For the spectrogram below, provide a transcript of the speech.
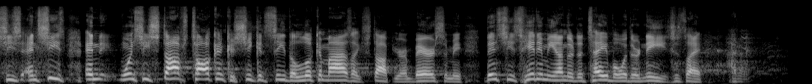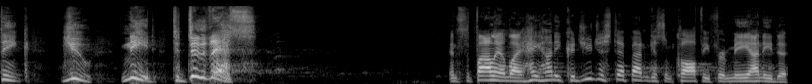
She's and she's and when she stops talking because she can see the look in my eyes, like, stop, you're embarrassing me. Then she's hitting me under the table with her knees. Just like, I don't think you need to do this. And so finally, I'm like, hey, honey, could you just step out and get some coffee for me? I need to,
